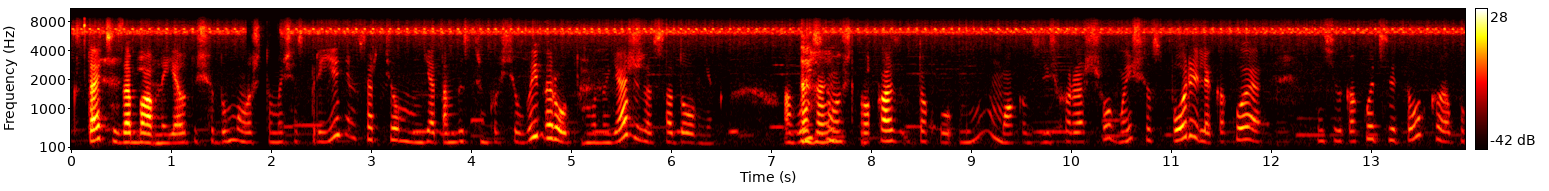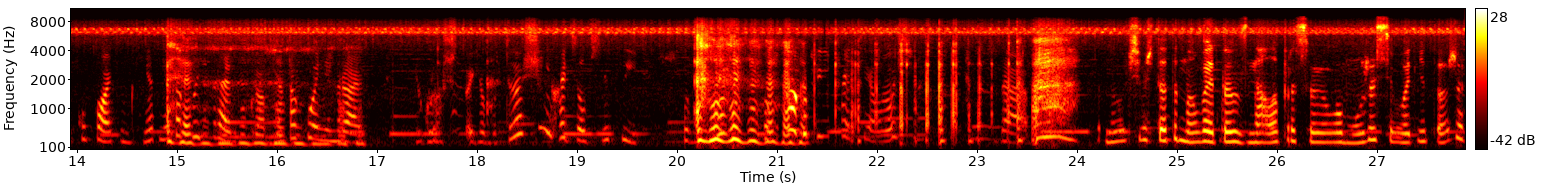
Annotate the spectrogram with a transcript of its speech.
Кстати, забавно, я вот еще думала, что мы сейчас приедем с Артемом, я там быстренько все выберу, думаю, ну я же садовник. А выяснилось, что оказывается такой, «М, а как здесь хорошо. Мы еще спорили, какое, значит, какой цветок э, покупать. Он говорит, нет, мне такой не нравится. Я говорю, «А мне такой не нравится. Я говорю, а что? Я говорю, ты вообще не хотел цветы? «Ну, как ты не хотел? В общем, да. Ну, в общем, что-то новое ты узнала про своего мужа сегодня тоже.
